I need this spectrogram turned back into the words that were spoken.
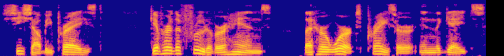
she shall be praised. Give her the fruit of her hands, let her works praise her in the gates.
